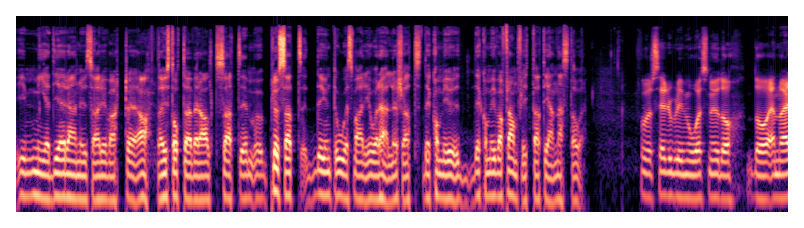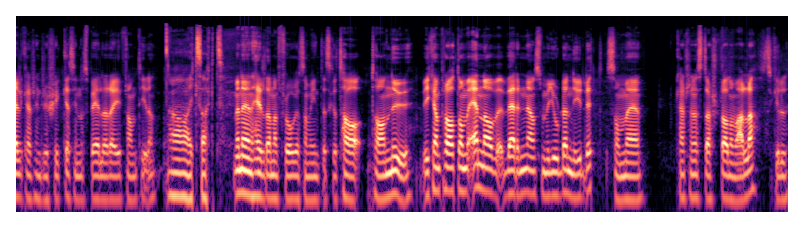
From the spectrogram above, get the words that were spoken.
i medier här nu så har det ju varit, eh, ja, det har ju stått överallt så att, eh, plus att det är ju inte OS varje år heller så att det kommer ju, det kommer ju vara framflyttat igen nästa år. Får vi se hur det blir med OS nu då, då NHL kanske inte skickar sina spelare i framtiden. Ja, exakt. Men det är en helt annan fråga som vi inte ska ta, ta nu. Vi kan prata om en av värvningarna som är gjorda nyligt, som kanske den största av dem alla, skulle,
